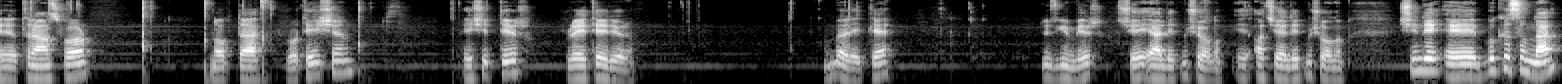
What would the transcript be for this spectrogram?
e, transform nokta rotation eşittir rt diyorum. Böylelikle düzgün bir şey elde etmiş oldum. E, açı elde etmiş oldum. Şimdi e, bu kısımdan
